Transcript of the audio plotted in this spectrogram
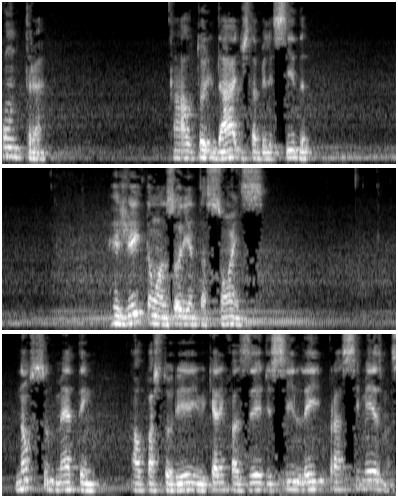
contra a autoridade estabelecida, rejeitam as orientações não se submetem ao pastoreio e querem fazer de si lei para si mesmas.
